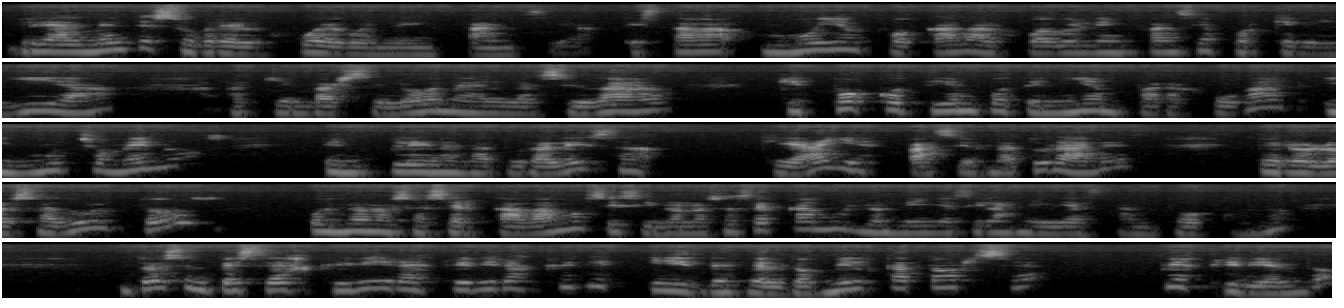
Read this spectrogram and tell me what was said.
realmente sobre el juego en la infancia. Estaba muy enfocada al juego en la infancia porque veía aquí en Barcelona, en la ciudad, que poco tiempo tenían para jugar y mucho menos en plena naturaleza, que hay espacios naturales, pero los adultos pues no nos acercábamos y si no nos acercamos los niños y las niñas tampoco, ¿no? Entonces empecé a escribir, a escribir, a escribir y desde el 2014 fui escribiendo.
